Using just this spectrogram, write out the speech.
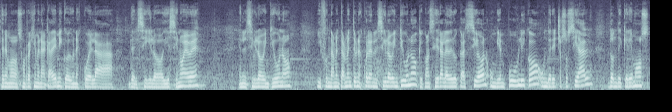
Tenemos un régimen académico de una escuela del siglo XIX, en el siglo XXI, y fundamentalmente una escuela en el siglo XXI que considera la educación un bien público, un derecho social, donde queremos,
